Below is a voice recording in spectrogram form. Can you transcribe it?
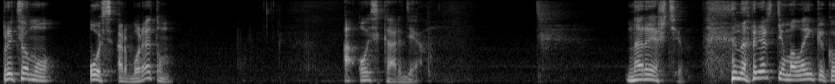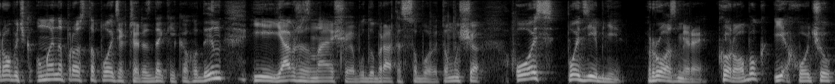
При цьому ось арборетум, а ось кардія. Нарешті, нарешті маленька коробочка. У мене просто потяг через декілька годин, і я вже знаю, що я буду брати з собою. Тому що ось подібні розміри коробок я хочу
